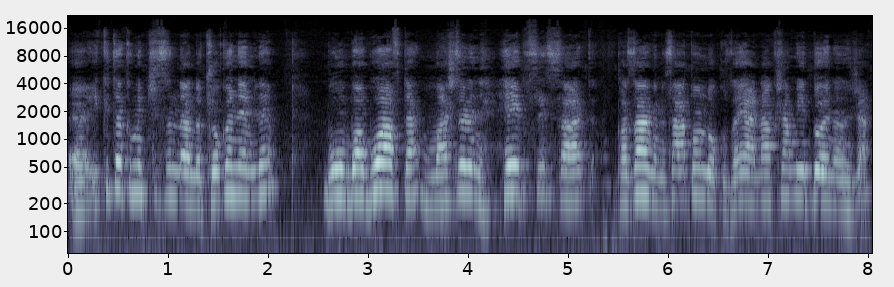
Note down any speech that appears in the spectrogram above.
E, iki takım açısından da çok önemli. Bu, bu hafta maçların hepsi saat pazar günü saat 19'da yani akşam 7'de oynanacak.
